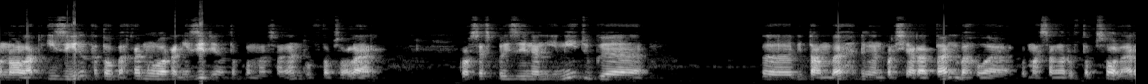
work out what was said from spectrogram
menolak izin atau bahkan mengeluarkan izin ya untuk pemasangan rooftop solar. Proses perizinan ini juga eh, ditambah dengan persyaratan bahwa pemasangan rooftop solar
